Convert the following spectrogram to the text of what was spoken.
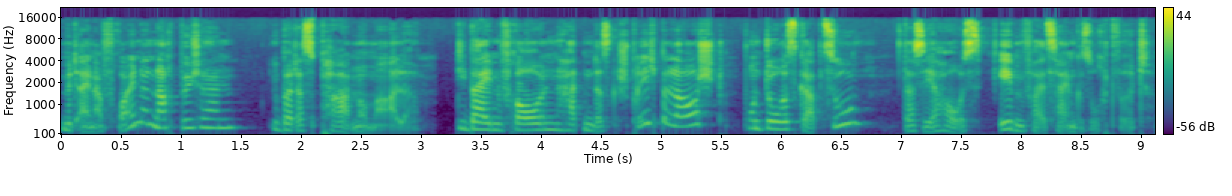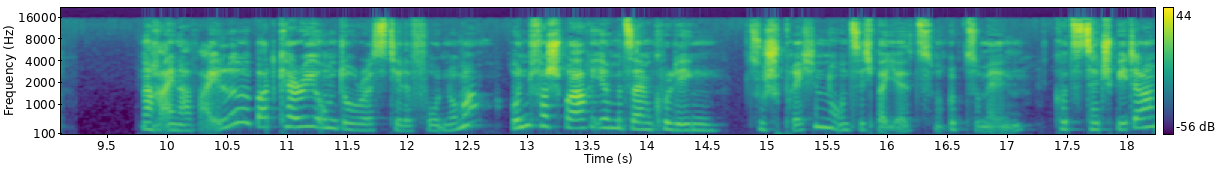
mit einer Freundin nach Büchern über das Paranormale. Die beiden Frauen hatten das Gespräch belauscht und Doris gab zu, dass ihr Haus ebenfalls heimgesucht wird. Nach einer Weile bat Carrie um Doris Telefonnummer und versprach ihr, mit seinem Kollegen zu sprechen und sich bei ihr zurückzumelden. Kurze Zeit später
